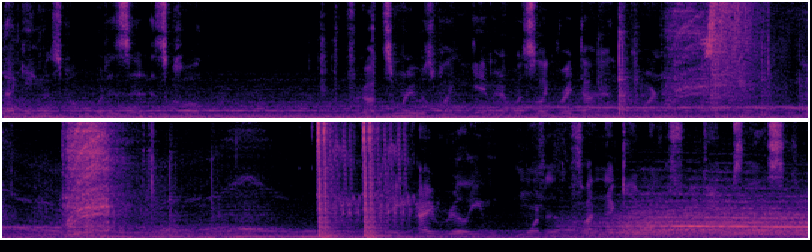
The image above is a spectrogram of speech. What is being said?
that game is called. What is it? It's called. I forgot. Somebody was playing a game and it was like right down in the corner. I, I really wanted to find that game on the free games list.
